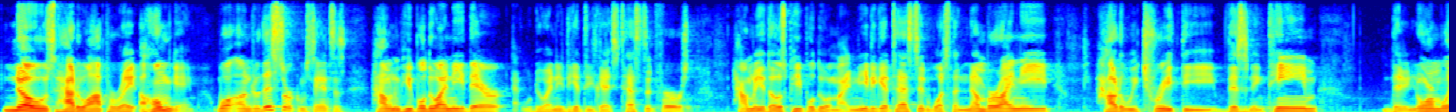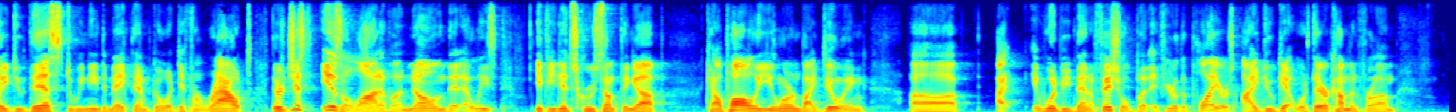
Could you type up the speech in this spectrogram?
knows how to operate a home game. Well, under this circumstances, how many people do I need there? Do I need to get these guys tested first? How many of those people do I need to get tested? What's the number I need? How do we treat the visiting team? They normally do this. Do we need to make them go a different route? There just is a lot of unknown that at least if you did screw something up, Cal Poly, you learn by doing. Uh, I, it would be beneficial, but if you're the players, I do get where they're coming from.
